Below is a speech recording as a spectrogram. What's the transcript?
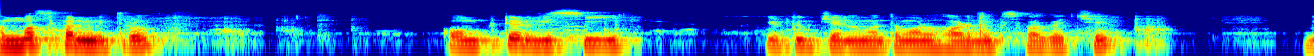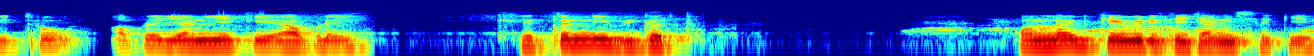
નમસ્કાર મિત્રો. કોમ્પ્યુટર વિસી યુટ્યુબ ચેનલમાં તમારું હાર્દિક સ્વાગત છે. મિત્રો, આપણે જાણીએ કે આપણે ખેતરની વિગત ઓનલાઈન કેવી રીતે જાણી શકીએ?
